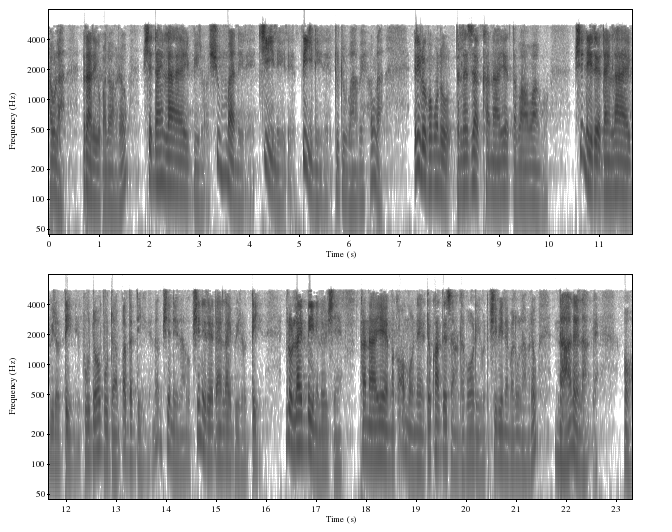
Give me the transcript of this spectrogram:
ဟုတ်လားအဲ့ဒါတွေကိုဘာလို့ရမလို့ ဖြစ်တိုင်းလိုက်ပြီးတော့ရှုမှတ်နေတယ်ကြည်နေတယ်သိနေတယ်တူတူပါပဲဟုတ်လားအဲ့ဒီလိုဘုန်းဘုန်းတို့ဒလဇက်ခန္ဓာရဲ့တဘာဝကိုဖြစ်နေတဲ့အတိုင်းလိုက်ပြီးတော့သိနေဘူတော်ဘူတံပတ္တတိနော်ဖြစ်နေတာကိုဖြစ်နေတဲ့အတိုင်းလိုက်ပြီးတော့သိအဲ့လိုလိုက်သိနေလို့ရှင်ခန္ဓာရဲ့မကောင်းမွန်တဲ့ဒုက္ခသစ္စာသဘောတွေကိုတဖြည်းဖြည်းနဲ့မလို့လာမလို့နားလည်လာပဲ။အော်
